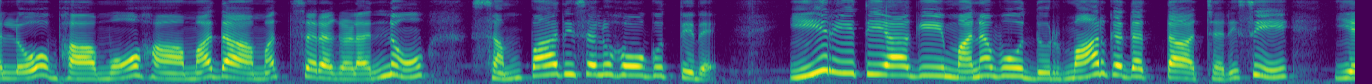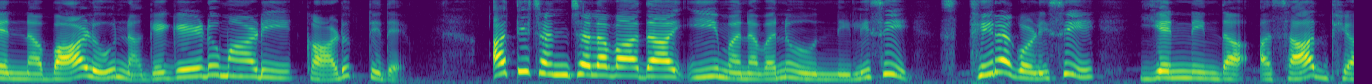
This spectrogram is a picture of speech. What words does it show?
ಲೋಭ, ಮೋಹ, ಮದ, ಮತ್ಸರಗಳನ್ನು ಸಂಪಾದಿಸಲು ಹೋಗುತ್ತಿದೆ. ಈ ರೀತಿಯಾಗಿ ಮನವು ದುರ್ಮಾರ್ಗದತ್ತ ಚರಿಸಿ ಎನ್ನ ಬಾಳು ನಗೆಗೇಡು ಮಾಡಿ ಕಾಡುತ್ತಿದೆ. ಅತಿ ಚಂಚಲವಾದ ಈ ಮನವನ್ನು ನಿಲ್ಲಿಸಿ, ಸ್ಥಿರಗೊಳಿಸಿ, ಎನ್ನಿಂದ ಅಸಾಧ್ಯ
